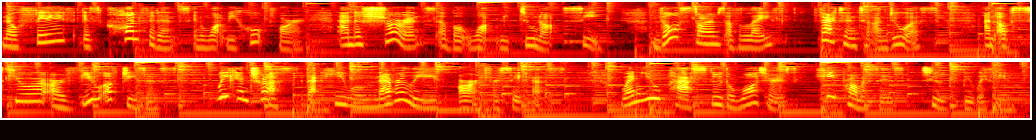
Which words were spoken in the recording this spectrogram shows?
"Now faith is confidence in what we hope for and assurance about what we do not see." Though storms of life threaten to undo us and obscure our view of Jesus, we can trust that he will never leave or forsake us. When you pass through the waters, He promises to be with you.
